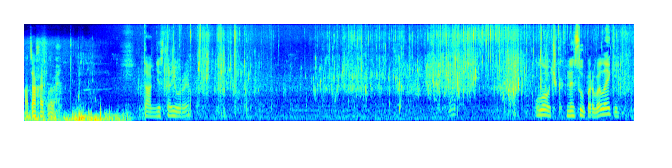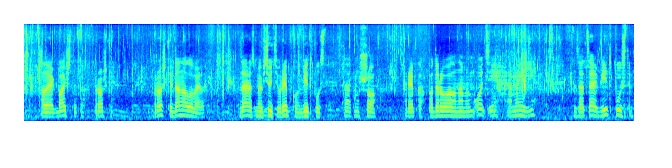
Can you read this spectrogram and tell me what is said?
А ця хай пливе. Так, дістаю риб. Уловчик не супер великий, але як бачите, то трошки, трошки да наловили. Зараз ми всю цю рибку відпустимо. Так, ну що, рибка подарувала нам емоції, а ми її за це відпустимо.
